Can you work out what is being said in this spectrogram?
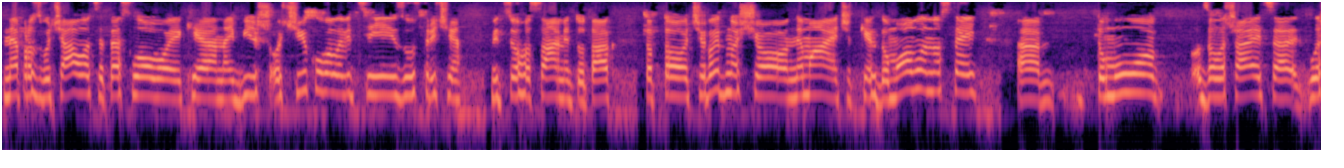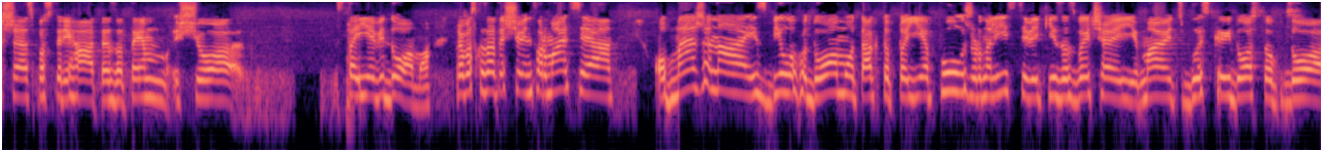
не прозвучало. Це те слово, яке найбільш очікували від цієї зустрічі, від цього саміту. Так, тобто, очевидно, що немає чітких домовленостей, е, тому залишається лише спостерігати за тим, що стає відомо. Треба сказати, що інформація обмежена із Білого Дому. Так, тобто є пул журналістів, які зазвичай мають близький доступ до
